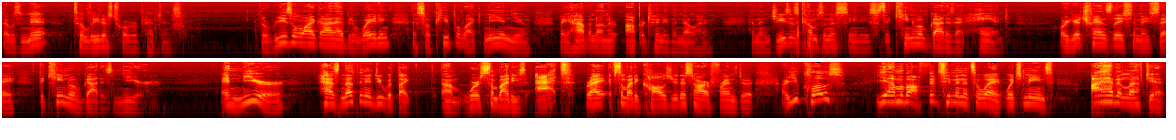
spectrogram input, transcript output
that was meant to lead us toward repentance. The reason why God had been waiting is so people like me and you may have an opportunity to know him. And then Jesus comes on the scene. And he says, The kingdom of God is at hand. Or your translation may say, The kingdom of God is near. And near has nothing to do with like um, where somebody's at, right? If somebody calls you, this is how our friends do it. Are you close? Yeah, I'm about 15 minutes away, which means I haven't left yet,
